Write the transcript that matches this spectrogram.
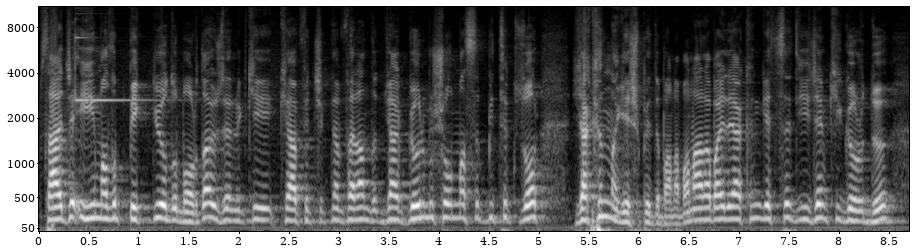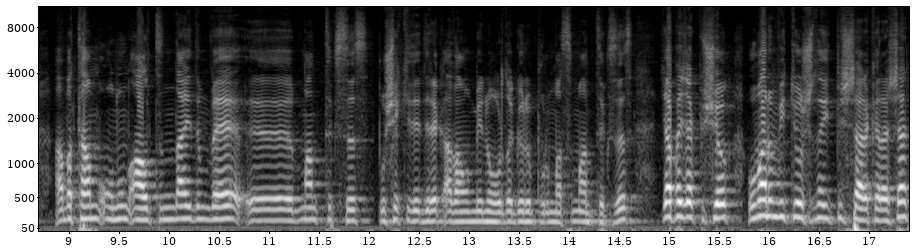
Sadece eğim alıp bekliyordum orada. Üzerimdeki kıyafetçikten falan da ya görmüş olması bir tık zor. Yakınla geçmedi bana. Bana arabayla yakın geçse diyeceğim ki gördü. Ama tam onun altındaydım ve e, mantıksız. Bu şekilde direkt adamın beni orada görüp vurması mantıksız. Yapacak bir şey yok. Umarım video hoşuna gitmiştir arkadaşlar.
